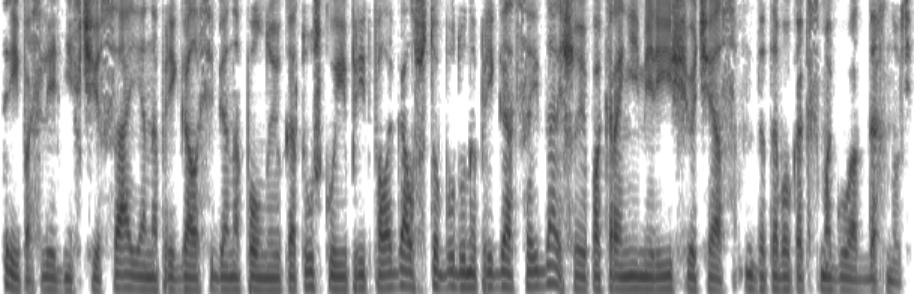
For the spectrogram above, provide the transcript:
Три последних часа я напрягал себя на полную катушку и предполагал, что буду напрягаться и дальше, по крайней мере еще час, до того, как смогу отдохнуть.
